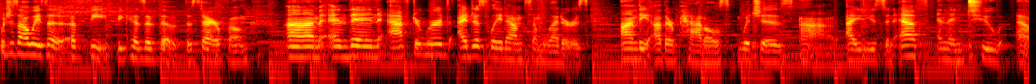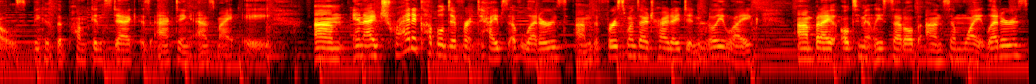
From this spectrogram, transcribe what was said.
which is always a, a, feat because of the, the styrofoam. Um, and then afterwards, I just lay down some letters on the other paddles, which is uh, I used an F and then two L's because the pumpkin stack is acting as my A. Um, and I tried a couple different types of letters. Um, the first ones I tried I didn't really like, um, but I ultimately settled on some white letters.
